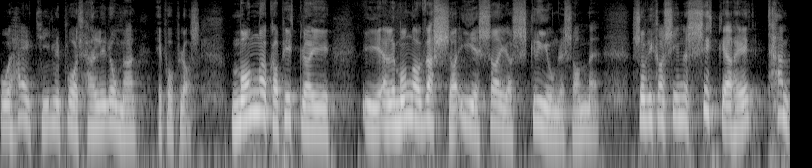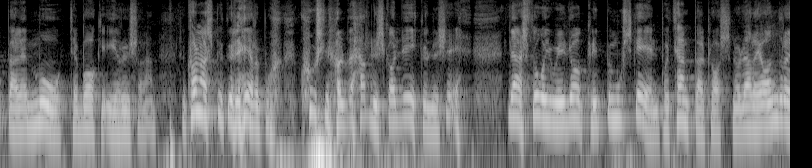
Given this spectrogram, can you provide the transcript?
og er helt tydelig på at helligdommen er på plass. Mange av i, i, eller mange av versene i Isaias skriver om det samme. Så vi kan si med sikkerhet tempelet må tilbake i Jerusalem. Så kan han spekulere på hvordan i all verden skal det kunne skje. Der står jo i dag Klippemoskeen på Tempelplassen, og der er andre,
